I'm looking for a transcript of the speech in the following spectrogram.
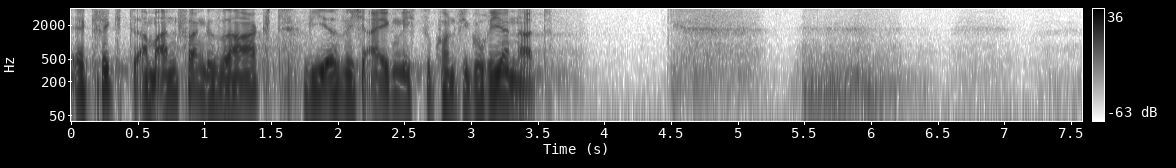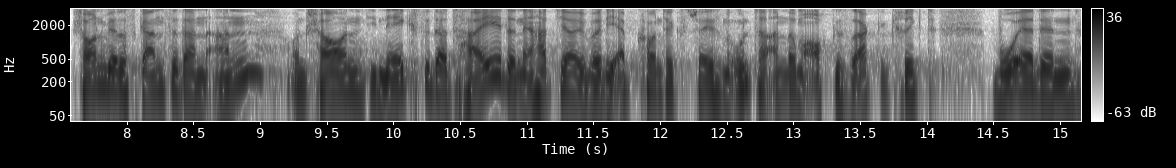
er kriegt am Anfang gesagt, wie er sich eigentlich zu konfigurieren hat. Schauen wir das Ganze dann an und schauen die nächste Datei, denn er hat ja über die App-Context-JSON unter anderem auch gesagt gekriegt, wo er denn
